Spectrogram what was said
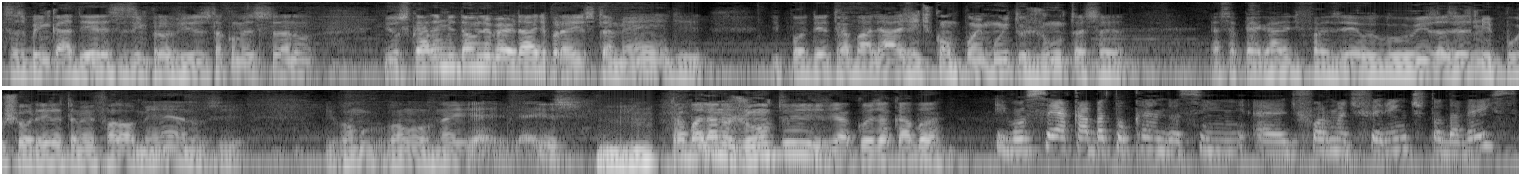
essas brincadeiras, esses improvisos, tá começando. E os caras me dão liberdade para isso também, de, de poder trabalhar. A gente compõe muito junto essa, essa pegada de fazer. O Luiz às vezes me puxa a orelha também, fala ao menos. E, e vamos, vamos, né? E é, é isso. Trabalhando junto e, e a coisa acaba. E você acaba tocando assim, é, de forma diferente toda vez?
